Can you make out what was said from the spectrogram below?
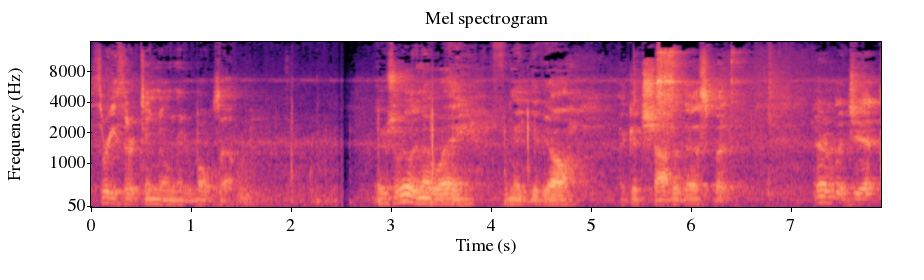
three 13 millimeter bolts out. There's really no way for me to give y'all a good shot of this, but they're legit.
